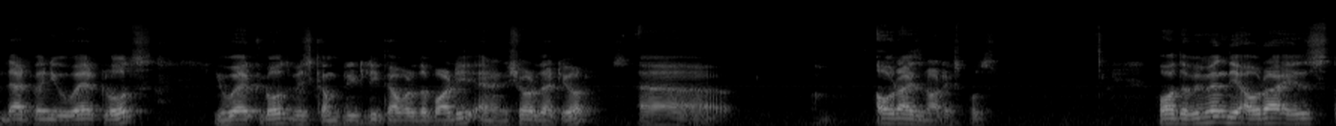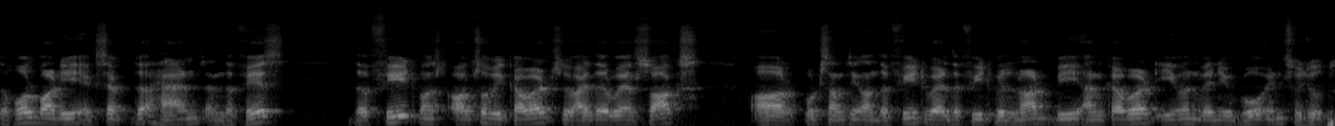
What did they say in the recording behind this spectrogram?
that when you wear clothes, you wear clothes which completely cover the body and ensure that your uh, aura is not exposed. For the women, the aura is the whole body except the hands and the face. The feet must also be covered, so either wear socks or put something on the feet where the feet will not be uncovered even when you go in sujood.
